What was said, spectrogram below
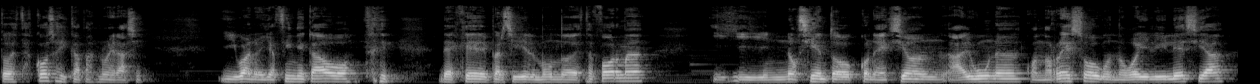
todas estas cosas y capaz no era así. Y bueno, y a fin de cabo dejé de percibir el mundo de esta forma y no siento conexión alguna cuando rezo, cuando voy a la iglesia,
